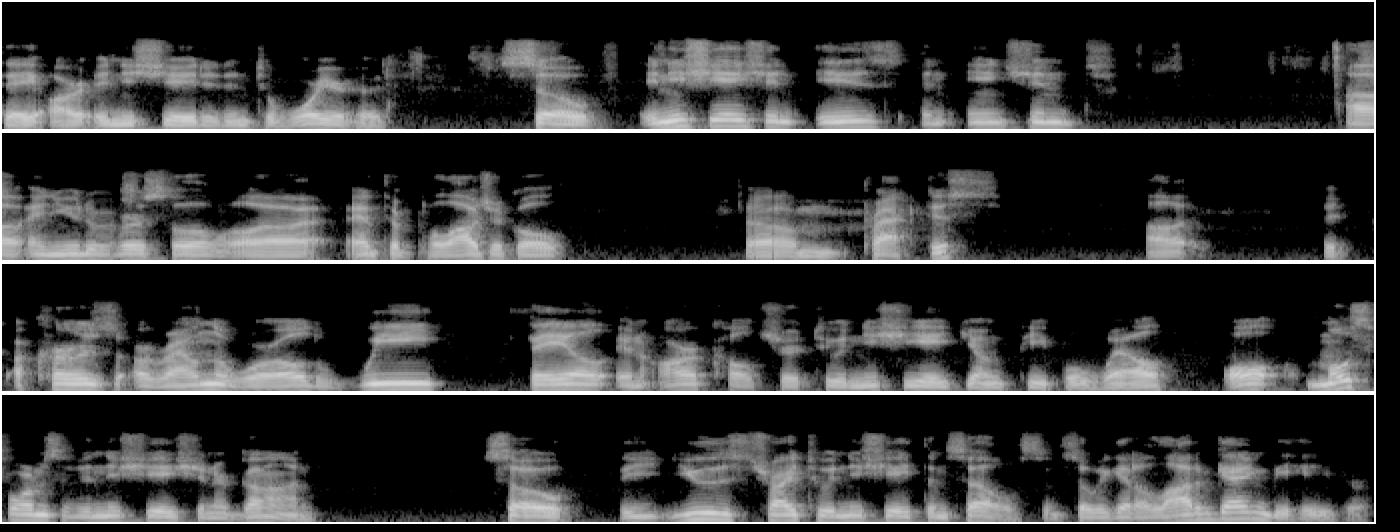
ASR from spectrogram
they are initiated into warriorhood. So initiation is an ancient uh, and universal uh, anthropological um, practice. Uh, it occurs around the world. We fail in our culture to initiate young people well. All most forms of initiation are gone. So the youths try to initiate themselves. And so we get a lot of gang behavior,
